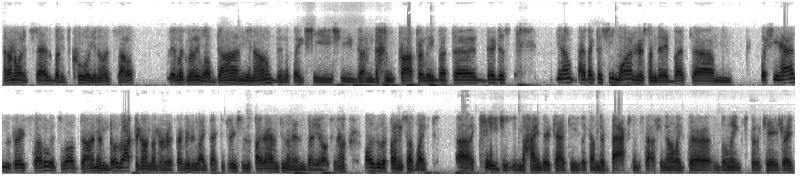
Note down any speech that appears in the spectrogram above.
I don't know what it says, but it's cool. You know, it's subtle. They look really well done. You know, they look like she she done done properly, but uh, they're just, you know, I'd like to see more on her someday. But um, what she has is very subtle. It's well done, and those octagons on her wrist, I really like that. Considering she's a fighter, I haven't seen that on anybody else. You know, all these other fighters have like uh, cages in behind their tattoos, like on their backs and stuff. You know, like the the links for the cage, right?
